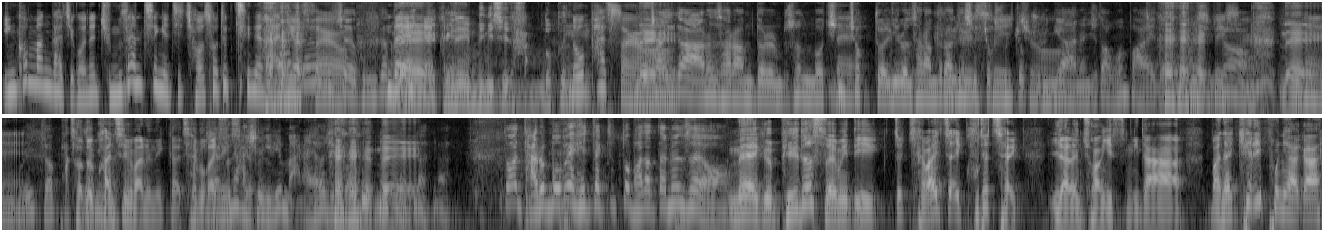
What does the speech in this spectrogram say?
인컴만 가지고는 중산층이지 저소득층은 아니었어요. 그러니까 네. 네, 굉장히 리밋이 하- 높은 높았어요. 네. 자기가 아는 사람들 무슨 뭐 친척들 이런 사람들한테 그럴 슬쩍 수 슬쩍 있죠. 주는 게 아닌지도 한번 봐야 되는 그럴 거죠. 수도 있어요. 네. 우리 저 박 저도 관심이 많으니까 제보가 박 기자님이 하실 있었어요. 일이 많아요 지금. 네. 또한 다른 법의 혜택도 또 받았다면서요. 네, 그 빌더스 레미디, 즉 개발자의 구제책이라는 조항이 있습니다. 만약 캘리포니아가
